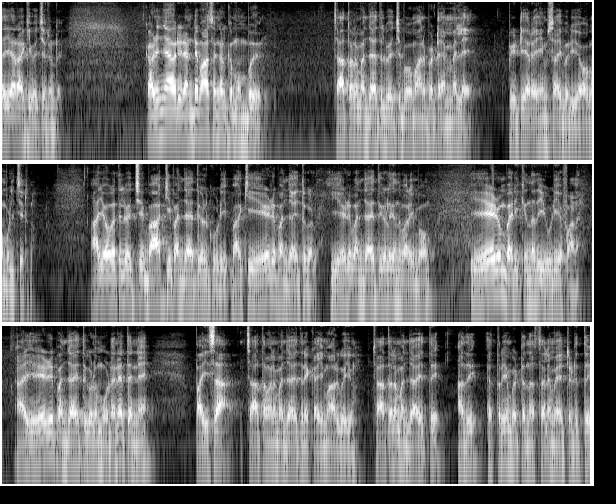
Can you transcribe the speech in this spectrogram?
തയ്യാറാക്കി വെച്ചിട്ടുണ്ട്. കഴിഞ്ഞ ഒരു രണ്ട് മാസങ്ങൾക്ക് മുമ്പ് ചാത്തോലം പഞ്ചായത്തിൽ വെച്ച് ബഹുമാനപ്പെട്ട M L A P T A Rahim Sahib ഒരു യോഗം വിളിച്ചിരുന്നു. ആ യോഗത്തിൽ വെച്ച് ബാക്കി പഞ്ചായത്തുകൾ കൂടി ബാക്കി ഏഴ് പഞ്ചായത്തുകൾ ഏഴ് പഞ്ചായത്തുകൾ എന്ന് പറയുമ്പോൾ ഏഴും ഭരിക്കുന്നത് യു ഡി എഫ് ആണ്. ആ ഏഴ് പഞ്ചായത്തുകളും ഉടനെ തന്നെ പൈസ ചാത്തമല പഞ്ചായത്തിനെ കൈമാറുകയും ചാത്തല പഞ്ചായത്ത് അത് എത്രയും പെട്ടെന്ന് സ്ഥലം ഏറ്റെടുത്ത്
